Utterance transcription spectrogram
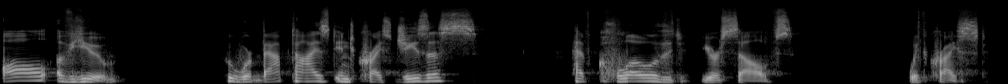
all of you who were baptized into Christ Jesus have clothed yourselves with Christ.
